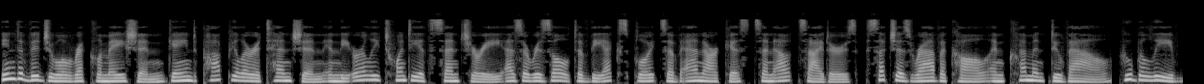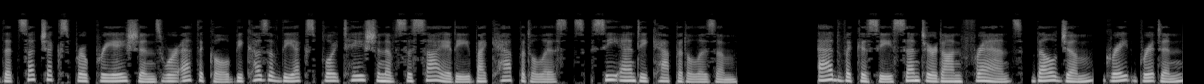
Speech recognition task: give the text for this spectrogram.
Individual reclamation gained popular attention in the early 20th century as a result of the exploits of anarchists and outsiders, such as Ravachol and Clement Duval, who believed that such expropriations were ethical because of the exploitation of society by capitalists see anti-capitalism. Advocacy centered on France, Belgium, Great Britain,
